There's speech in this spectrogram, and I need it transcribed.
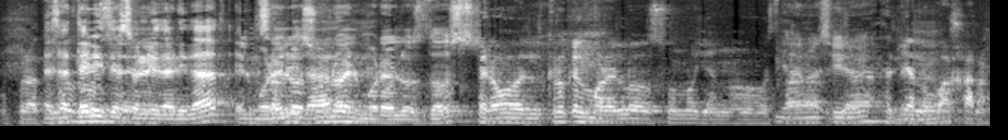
El satélite no sé. Solidaridad, el Morelos Solidaridad, 1, el Morelos 2. Pero el- creo que el Morelos 1 ya no está. Ya Ya, no sirve. ya lo bajaron.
